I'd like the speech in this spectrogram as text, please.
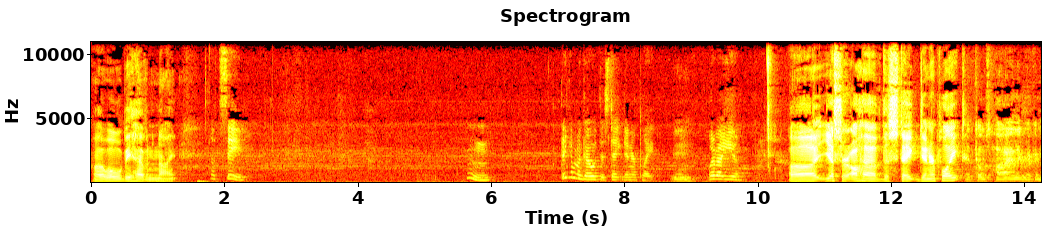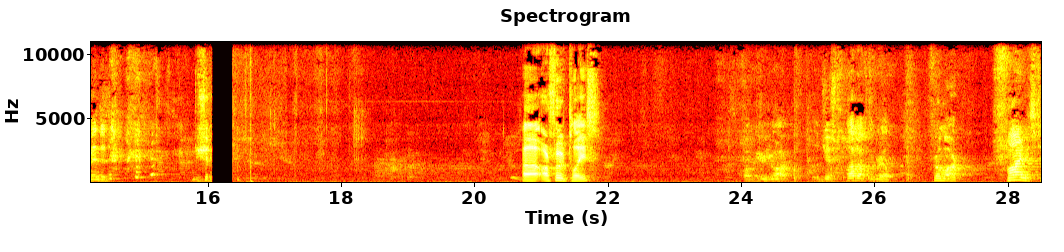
Uh, what we'll be having tonight? Let's see. Hmm. I think I'm gonna go with the steak dinner plate. Mm. What about you? Uh, yes, sir. I'll have the steak dinner plate. It comes highly recommended. You should. Uh, our food, please. Oh, here you are. Just hot off the grill from our finest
